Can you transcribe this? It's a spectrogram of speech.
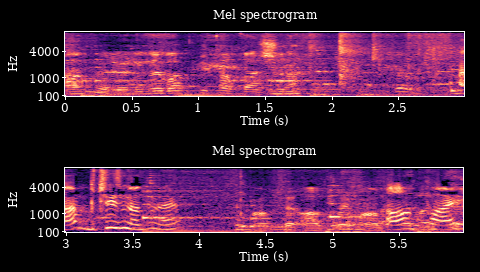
Aferin önüne bak bir tap karşına. Abi bu çocuğun adı ne? Aferin Alpay mı aldın? Alpay.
